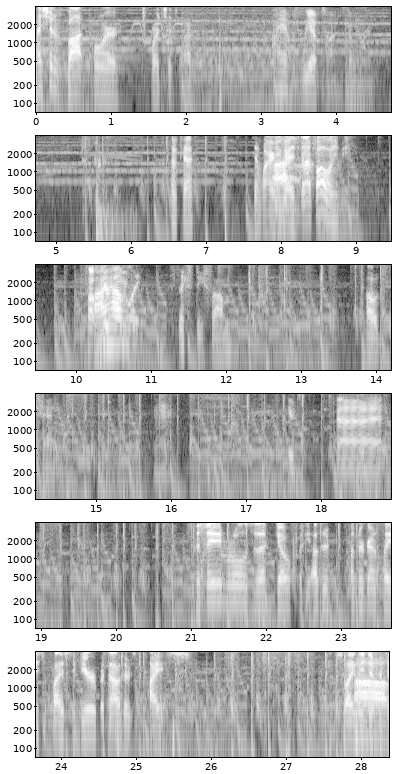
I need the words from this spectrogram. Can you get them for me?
I should have bought more torches. when I have. We have tons. Don't worry. Okay. Then why are you Uh, guys not following me? I thought we I were have going like 60 some. Oh, it's 10. Eh. It's. Uh. The same rules that go for the other underground place applies to here, but now there's ice. Some slightly Uh, different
